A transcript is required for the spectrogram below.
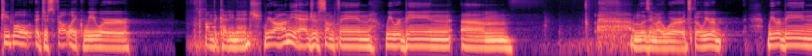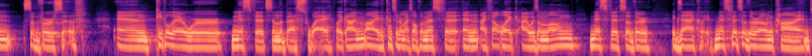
people. It just felt like we were On the cutting edge. we were on the edge of something. We were being, um, I'm losing my words, but we were, we were being subversive. And people there were misfits in the best way. Like I'm, I consider myself a misfit, and I felt like I was among misfits of their, exactly, misfits of their own kind.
